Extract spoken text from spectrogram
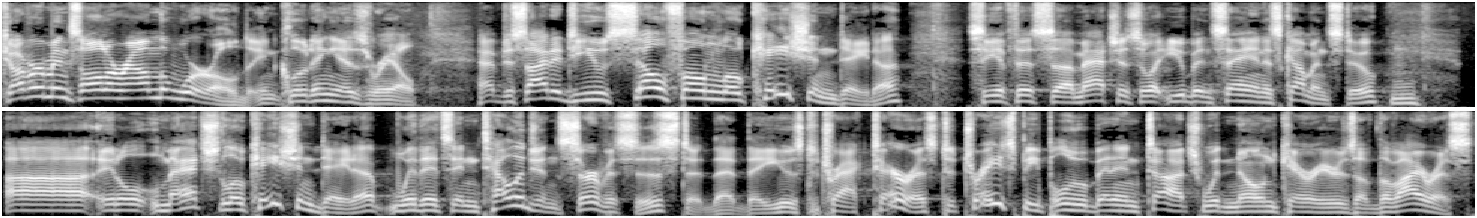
Governments all around the world, including Israel, have decided to use cell phone location data. See if this uh, matches what you've been saying is coming, Stu. Uh, it'll match location data with its intelligence services to, that they use to track terrorists to trace people who've been in touch with known carriers of the virus.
